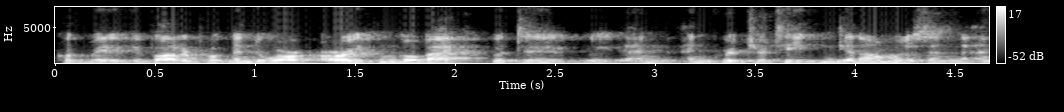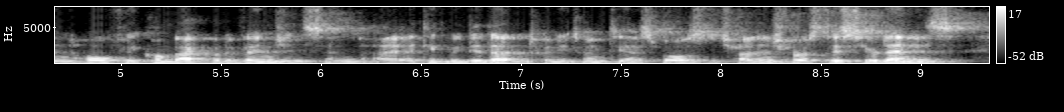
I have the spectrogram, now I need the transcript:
couldn't really be bothered putting into work. Or you can go back with the and, and grit your teeth and get on with it, and, and hopefully come back with a vengeance. And I, I think we did that in 2020. I suppose the challenge for us this year then is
